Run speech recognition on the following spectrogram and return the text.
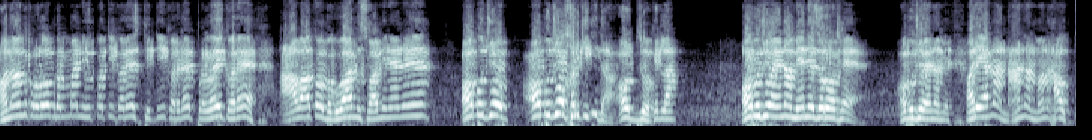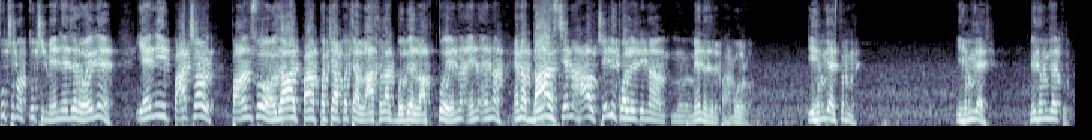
અનંત કરોડો બ્રહ્માંડની ઉત્પત્તિ કરે, સ્થિતિ કરે, પ્રલય કરે, આવા તો ભગવાન સ્વામિનારાયણે અબજો અબજો ખડકી દીધા. અબજો કેટલા? અબજો એના મેનેજરો છે. અબજો એના અરે એના નાના મન હાવ તુચ્છમાં તુચ્છ મેનેજર હોય ને, એની પાછળ પાંચસો હજાર પચાસ પચાસ લાખ લાખ બબે લાખ તો એના એના એના એના દાસ છે ને હાવ છેલ્લી ક્વોલિટીના મેનેજર પા બોલો. એ સમજાય તમને? એ સમજાય? નહીં સમજાતું?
